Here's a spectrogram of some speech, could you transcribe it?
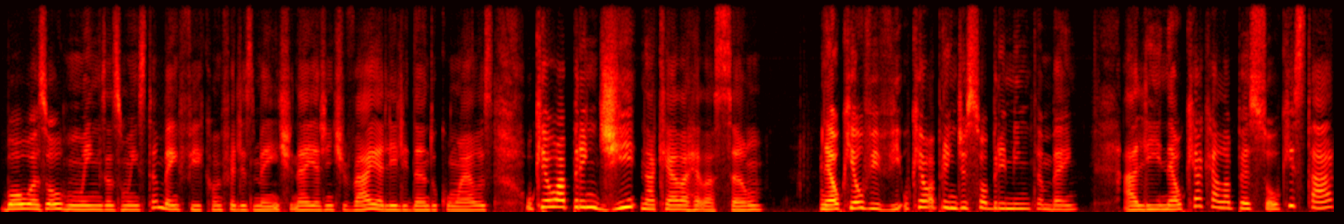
boas ou ruins, as ruins também ficam, infelizmente, né? E a gente vai ali lidando com elas. O que eu aprendi naquela relação, né? O que eu vivi, o que eu aprendi sobre mim também, ali, né? O que aquela pessoa, o que estar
